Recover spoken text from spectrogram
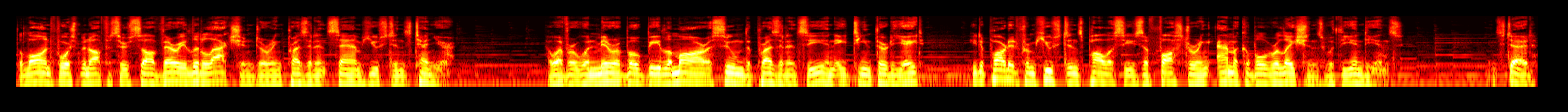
the law enforcement officers saw very little action during President Sam Houston's tenure. However, when Mirabeau B. Lamar assumed the presidency in 1838, he departed from Houston's policies of fostering amicable relations with the Indians. Instead,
